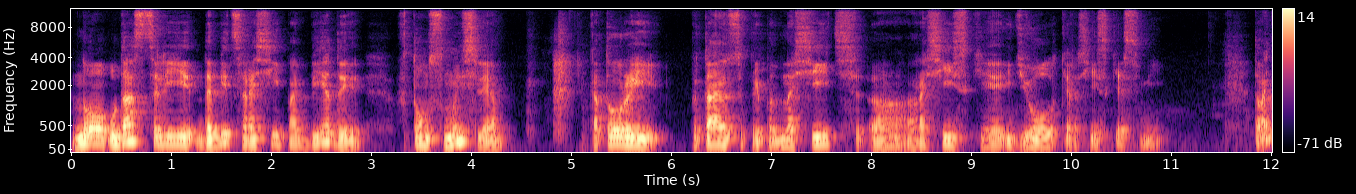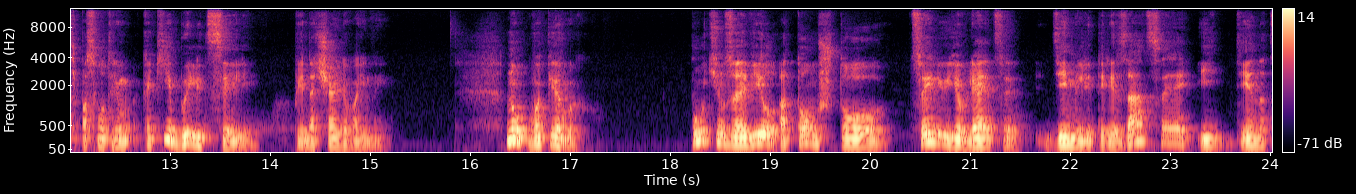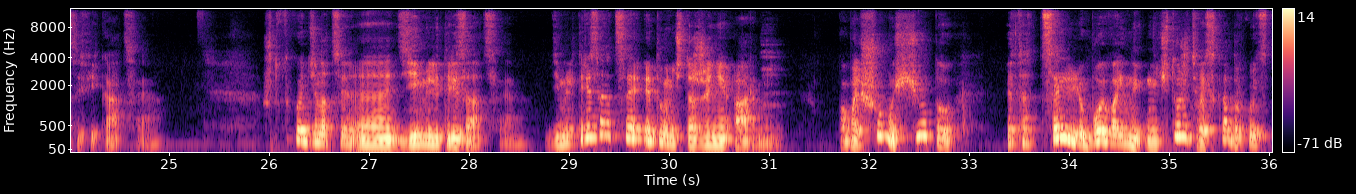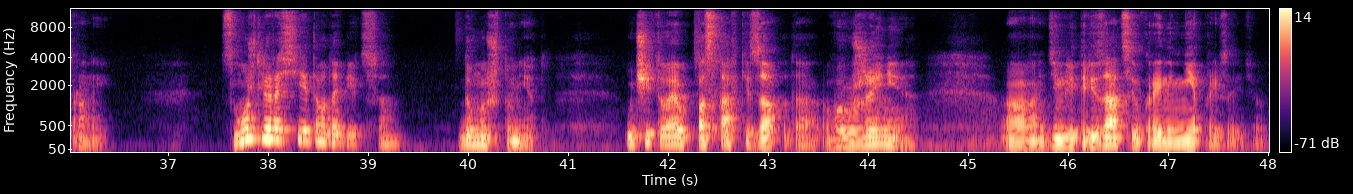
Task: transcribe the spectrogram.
Но удастся ли добиться России победы в том смысле, который пытаются преподносить э, российские идеологи, российские СМИ? Давайте посмотрим, какие были цели при начале войны. Ну, во-первых, Путин заявил о том, что целью является демилитаризация и денацификация. Что такое денаци... Э, демилитаризация? Демилитаризация – это уничтожение армии. По большому счету, это цель любой войны – уничтожить войска другой страны. Сможет ли Россия этого добиться? Думаю, что нет. Учитывая поставки Запада вооружения, демилитаризации Украины не произойдет.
